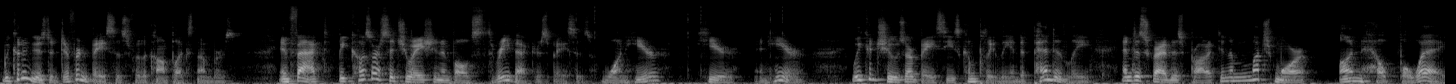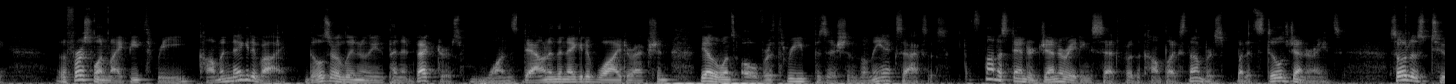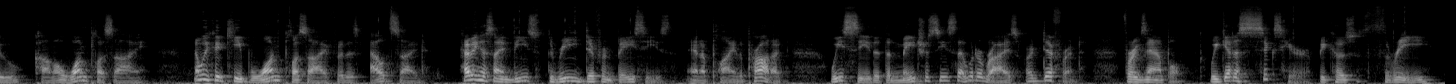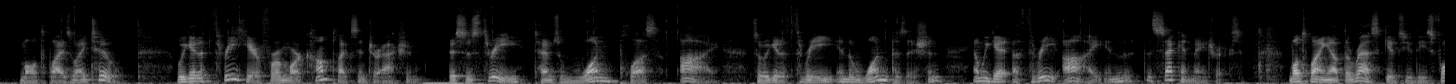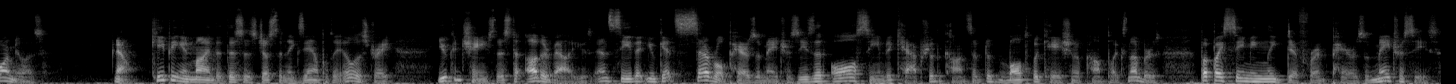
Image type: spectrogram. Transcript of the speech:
We could have used a different basis for the complex numbers. In fact, because our situation involves three vector spaces, one here, here, and here, we could choose our bases completely independently and describe this product in a much more unhelpful way. The first one might be 3 comma negative i. Those are linearly independent vectors. One's down in the negative y direction, the other one's over 3 positions on the x-axis. That's not a standard generating set for the complex numbers, but it still generates. So does 2 comma 1 plus i. And we could keep 1 plus i for this outside. Having assigned these three different bases and applying the product, we see that the matrices that would arise are different. For example, we get a 6 here because 3 multiplies by 2 we get a 3 here for a more complex interaction. This is 3 times 1 plus i. So we get a 3 in the 1 position, and we get a 3i in the second matrix. Multiplying out the rest gives you these formulas. Now, keeping in mind that this is just an example to illustrate, you can change this to other values and see that you get several pairs of matrices that all seem to capture the concept of multiplication of complex numbers, but by seemingly different pairs of matrices.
